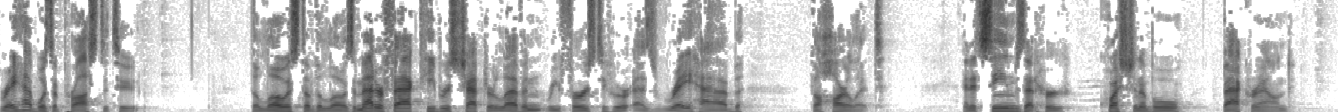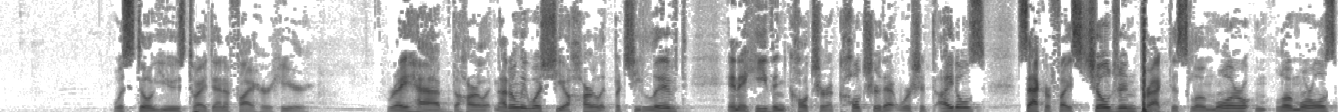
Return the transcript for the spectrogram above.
Rahab was a prostitute the lowest of the low. As a matter of fact, Hebrews chapter 11 refers to her as Rahab the harlot. And it seems that her questionable background was still used to identify her here. Rahab the harlot. Not only was she a harlot, but she lived in a heathen culture, a culture that worshiped idols, sacrificed children, practiced low, moral, low morals,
